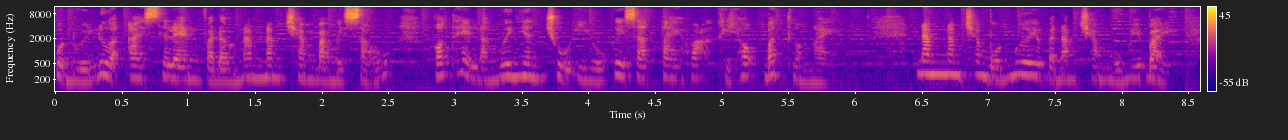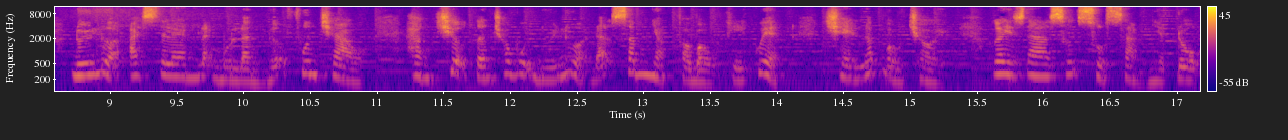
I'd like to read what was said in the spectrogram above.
của núi lửa Iceland vào đầu năm 536 có thể là nguyên nhân chủ yếu gây ra tai họa khí hậu bất thường này. Năm 540 và 547, núi lửa Iceland lại một lần nữa phun trào, hàng triệu tấn cho bụi núi lửa đã xâm nhập vào bầu khí quyển, che lấp bầu trời, gây ra sự sụt giảm nhiệt độ,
